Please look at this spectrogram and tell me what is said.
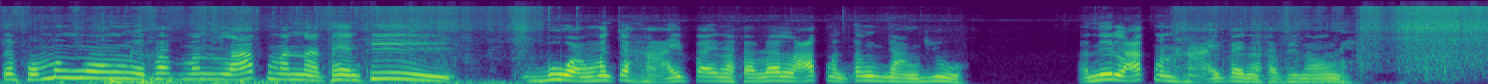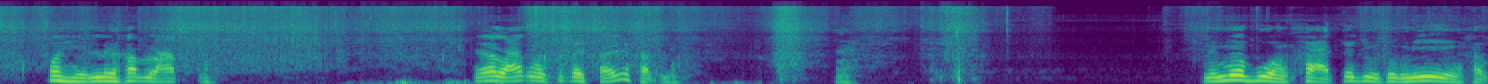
แต่ผมมางงเลยครับ มันลักมันน่ะแทนที่บ่วงมันจะหายไปนะครับ แล้วลักมันต้องยังอยู่ อันนี้ลักมันหายไปนะครับพี่น้องนี่ก็เห็นเลยครับลัก แล้วลักมันจะไปไซครับนี่ในเมื่อบ่วงขาดก็อยู่ตรงนี้เองครับ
